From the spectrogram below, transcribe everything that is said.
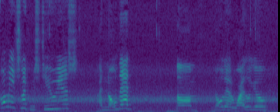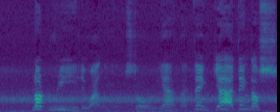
for me, it's like mysterious. I know that, um, know that a while ago, not really a while ago. So yeah, I think yeah, I think that's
